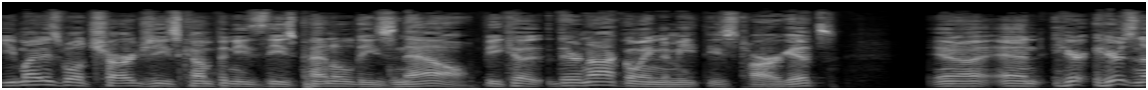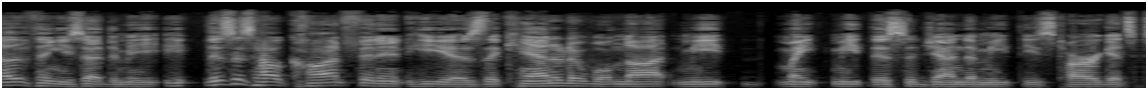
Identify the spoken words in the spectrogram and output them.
you might as well charge these companies these penalties now because they're not going to meet these targets. You know, and here, here's another thing he said to me. He, this is how confident he is that Canada will not meet, might meet this agenda, meet these targets.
